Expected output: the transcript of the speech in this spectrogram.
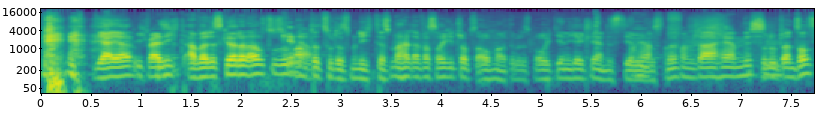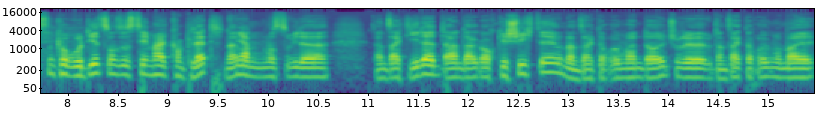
ja, ja, ich weiß nicht, aber das gehört dann auch zu so einem genau. Amt dazu, dass man nicht, dass man halt einfach solche Jobs auch macht. Aber das brauche ich dir nicht erklären, das ist dir ja, bewusst. Ne? Von daher müssen. Absolut. Ansonsten korrodiert so ein System halt komplett. Ne? Ja. Dann musst du wieder, dann sagt jeder, dann sagt auch Geschichte und dann sagt auch irgendwann Deutsch oder dann sagt auch irgendwann mal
